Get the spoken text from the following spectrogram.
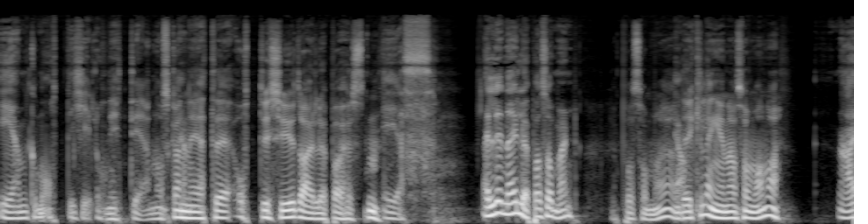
91,8 kilo. 91. Nå skal ja. ned til 87 da i løpet av høsten. Yes. Eller nei, i løpet av sommeren. På sommeren. Ja. Det er ikke lenge unna sommeren, da. Nei,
